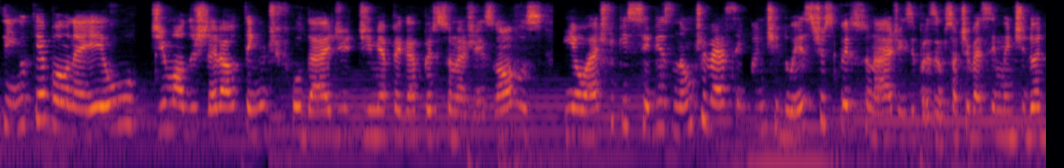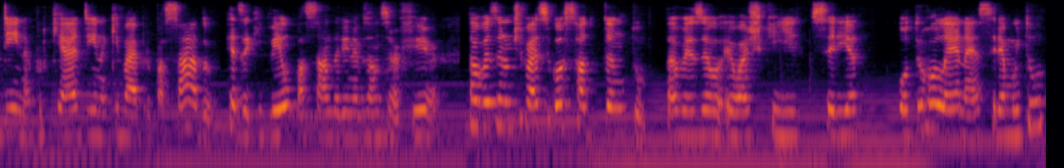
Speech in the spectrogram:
Sim, o que é bom, né? Eu, de modo geral, tenho dificuldade de me apegar a personagens novos, e eu acho que se eles não tivessem mantido estes personagens, e por exemplo, só tivessem mantido a Dina, porque é a Dina que vai pro passado, quer dizer, que vê o passado ali na visão do Seraphir, talvez eu não tivesse gostado tanto. Talvez eu, eu acho que seria outro rolê, né? Seria muito.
